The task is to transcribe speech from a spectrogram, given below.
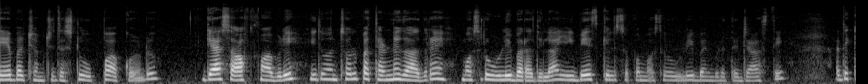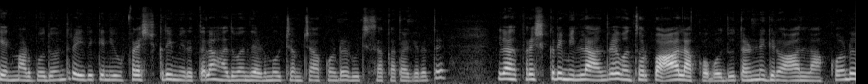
ಟೇಬಲ್ ಚಮಚದಷ್ಟು ಉಪ್ಪು ಹಾಕ್ಕೊಂಡು ಗ್ಯಾಸ್ ಆಫ್ ಮಾಡಿಬಿಡಿ. ಇದು ಒಂದು ಸ್ವಲ್ಪ ತಣ್ಣಗಾದರೆ ಮೊಸರು ಹುಳಿ ಬರೋದಿಲ್ಲ. ಈ ಬೇಸಿಗೆಲಿ ಸ್ವಲ್ಪ ಮೊಸರು ಹುಳಿ ಬಂದುಬಿಡುತ್ತೆ ಜಾಸ್ತಿ. ಅದಕ್ಕೆ ಏನು ಮಾಡ್ಬೋದು ಅಂದರೆ ಇದಕ್ಕೆ ನೀವು ಫ್ರೆಶ್ ಕ್ರೀಮ್ ಇರುತ್ತಲ್ಲ, ಅದು ಒಂದು ಎರಡು ಮೂರು ಚಮಚ ಹಾಕ್ಕೊಂಡ್ರೆ ರುಚಿ ಸಖತ್ತಾಗಿರುತ್ತೆ. ಇಲ್ಲ ಫ್ರೆಶ್ ಕ್ರೀಮ್ ಇಲ್ಲ ಅಂದರೆ ಒಂದು ಸ್ವಲ್ಪ ಹಾಲು ಹಾಕ್ಕೋಬೋದು. ತಣ್ಣಗಿರೋ ಹಾಲು ಹಾಕ್ಕೊಂಡು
